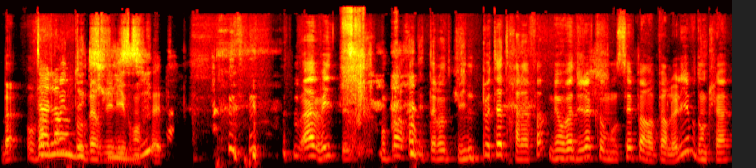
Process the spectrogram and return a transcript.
bah, on va talents de, ton dernier livre en fait. ah oui, on parlera des talents de cuisine peut-être à la fin, mais on va déjà commencer par, par le livre. Donc là,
